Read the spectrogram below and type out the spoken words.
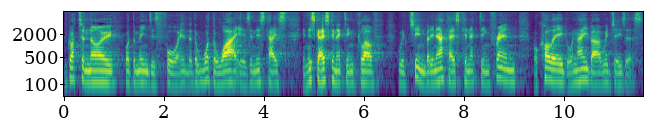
we've got to know what the means is for and the, the, what the why is. In this case, in this case, connecting glove with chin, but in our case, connecting friend or colleague or neighbor with Jesus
